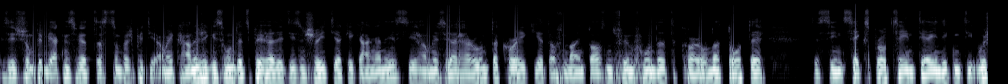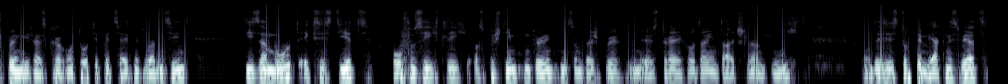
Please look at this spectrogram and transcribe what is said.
Es ist schon bemerkenswert, dass zum Beispiel die amerikanische Gesundheitsbehörde diesen Schritt ja gegangen ist. Sie haben es ja herunterkorrigiert auf 9500 Corona-Tote. Das sind 6 Prozent derjenigen, die ursprünglich als Corona-Tote bezeichnet worden sind. Dieser Mut existiert offensichtlich aus bestimmten Gründen, zum Beispiel in Österreich oder in Deutschland nicht. Und es ist doch bemerkenswert,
